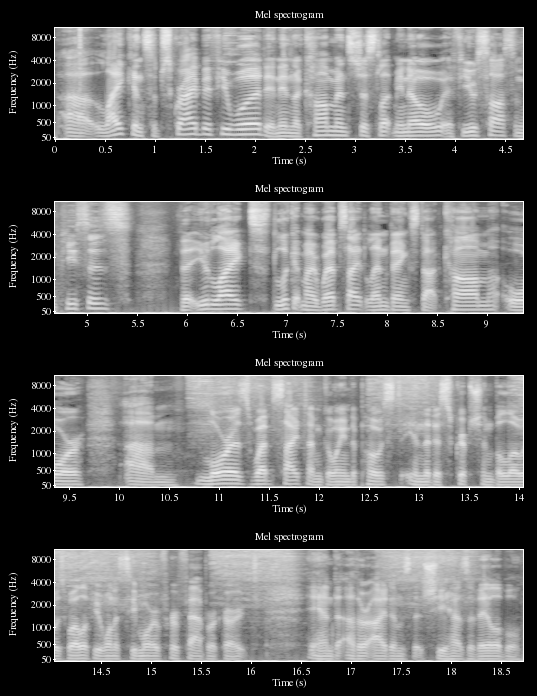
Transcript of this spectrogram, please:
uh, like and subscribe if you would. And in the comments, just let me know if you saw some pieces that you liked. Look at my website, lenbanks.com, or um, Laura's website. I'm going to post in the description below as well if you want to see more of her fabric art and other items that she has available.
